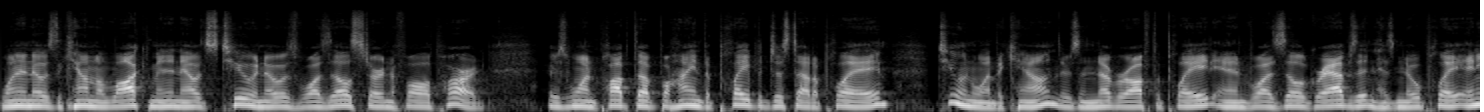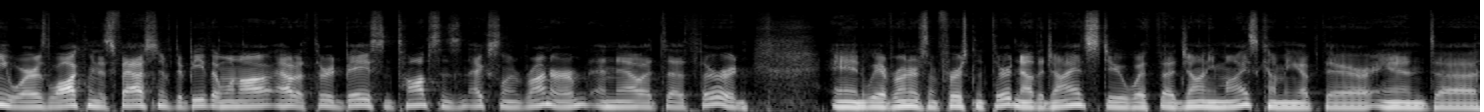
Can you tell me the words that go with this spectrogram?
One and oh is the count on Lockman, and now it's two and zero as Voiselle's starting to fall apart. There's one popped up behind the plate, but just out of play. Two and one the count. There's a number off the plate, and Voiselle grabs it and has no play anywhere. As Lockman is fast enough to beat the one out at third base, and Thomson's an excellent runner, and now at uh, third. And we have runners on first and third now. The Giants do with uh, Johnny Mize coming up there, and uh,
